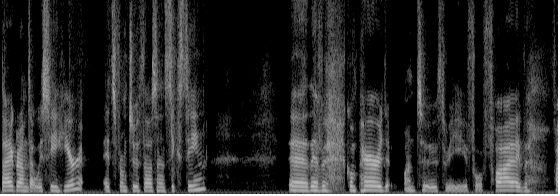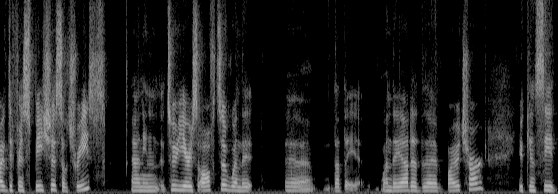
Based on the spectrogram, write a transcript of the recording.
diagram that we see here it's from 2016 uh, they've compared one, two, three, four, five, five different species of trees. And in two years after, when they uh, that they when they added the biochar, you can see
